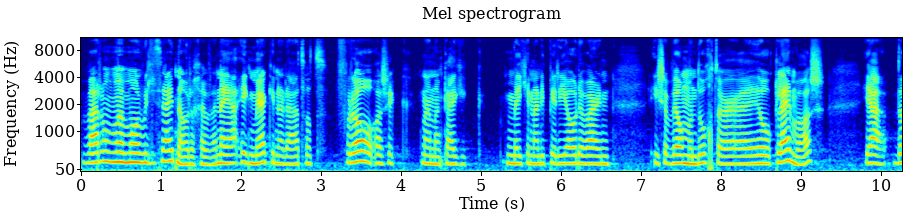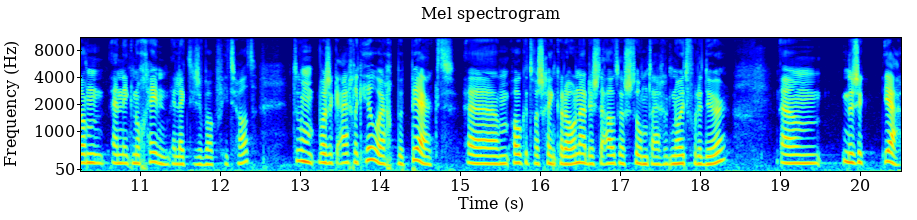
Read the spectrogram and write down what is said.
Waarom we mobiliteit nodig hebben? Nou ja, ik merk inderdaad dat vooral als ik, nou dan kijk ik een beetje naar die periode waarin Isabel, mijn dochter, uh, heel klein was. Ja, dan, en ik nog geen elektrische bakfiets had toen was ik eigenlijk heel erg beperkt. Um, ook het was geen corona, dus de auto stond eigenlijk nooit voor de deur. Um, dus ik, ja,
